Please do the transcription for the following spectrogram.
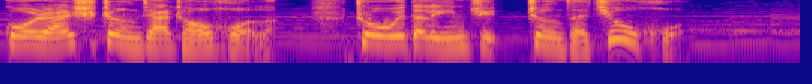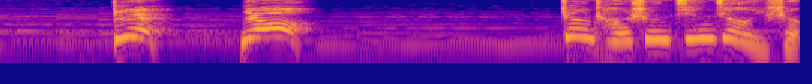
果然是郑家着火了，周围的邻居正在救火。爹娘！郑长生惊叫一声，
